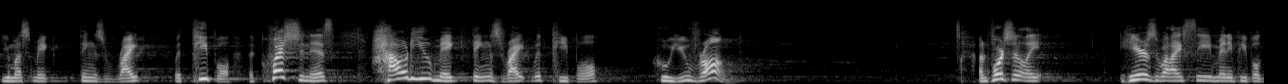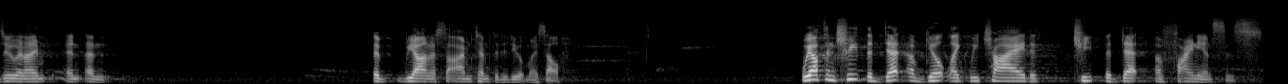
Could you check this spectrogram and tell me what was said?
you must make things right with people. The question is, how do you make things right with people who you've wronged? Unfortunately, here's what I see many people do, and I'm and, and to be honest, I'm tempted to do it myself. We often treat the debt of guilt like we try to treat the debt of finances.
